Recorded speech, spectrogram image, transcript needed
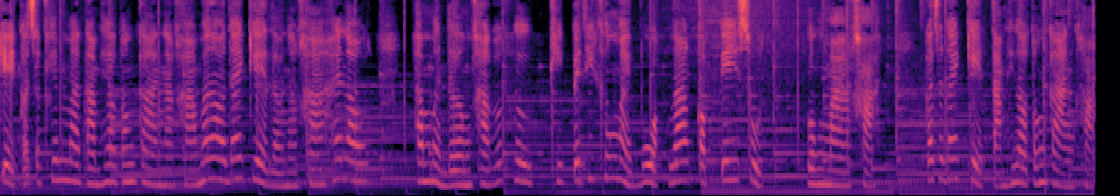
เกรดก็จะขึ้นมาตามที่เราต้องการนะคะ เมื่อเราได้เกรดแล้วนะคะ ให้เราทำเหมือนเดิมค่ะ ก็คือคลิกไปที่เครื่องหมายบวกลาก copy สูตรลงมาค่ะ ก็จะได้เกรดตามที่เราต้องการค่ะ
